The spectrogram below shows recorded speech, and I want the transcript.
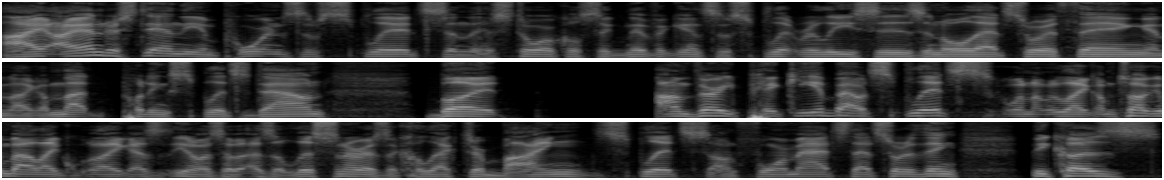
I, I understand the importance of splits and the historical significance of split releases and all that sort of thing. And like, I'm not putting splits down, but I'm very picky about splits when I'm like, I'm talking about like, like as you know, as a, as a listener, as a collector buying splits on formats, that sort of thing, because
